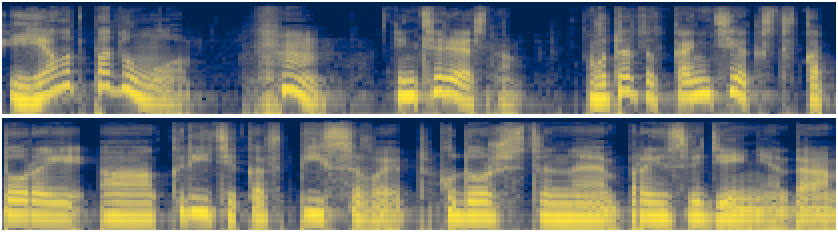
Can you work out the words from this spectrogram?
И я вот подумала, хм, интересно, вот этот контекст, в который а, критика вписывает художественное произведение, да,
